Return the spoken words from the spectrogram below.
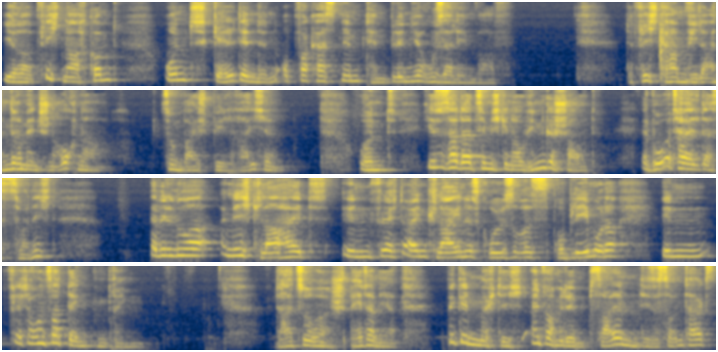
ihrer Pflicht nachkommt und Geld in den Opferkasten im Tempel in Jerusalem warf. Der Pflicht kamen viele andere Menschen auch nach, zum Beispiel Reiche. Und Jesus hat da ziemlich genau hingeschaut. Er beurteilt das zwar nicht, er will nur ein wenig Klarheit in vielleicht ein kleines, größeres Problem oder in vielleicht auch unser Denken bringen. Dazu aber später mehr. Beginnen möchte ich einfach mit dem Psalm dieses Sonntags.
